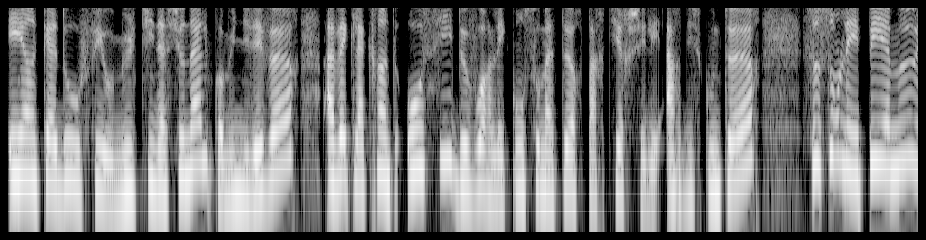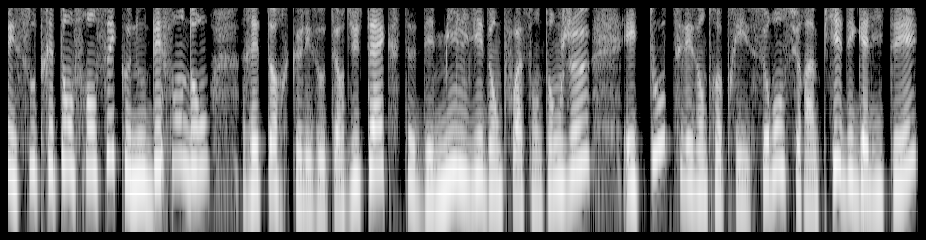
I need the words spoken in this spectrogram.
et un cadeau fait aux multinationales comme Unilever, avec la crainte aussi de voir les consommateurs partir chez les hard discounters. Ce sont les PME et sous-traitants français que nous défendons, rétorquent les auteurs du texte. Des milliers d'emplois sont en jeu et toutes les entreprises seront sur un pied d'égalité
